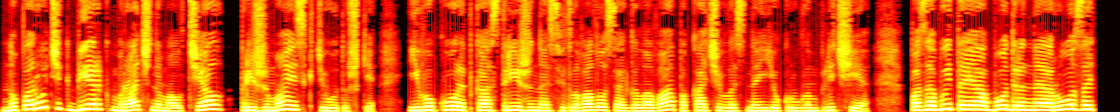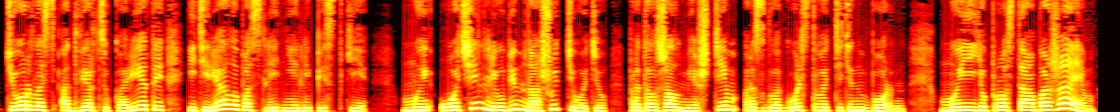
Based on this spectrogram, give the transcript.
Но поручик Берг мрачно молчал, прижимаясь к тетушке. Его коротко остриженная светловолосая голова покачивалась на ее круглом плече. Позабытая ободранная роза терлась о дверцу кареты и теряла последние лепестки. «Мы очень любим нашу тетю», — продолжал меж тем разглагольствовать Тетенборн. «Мы ее просто обожаем.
